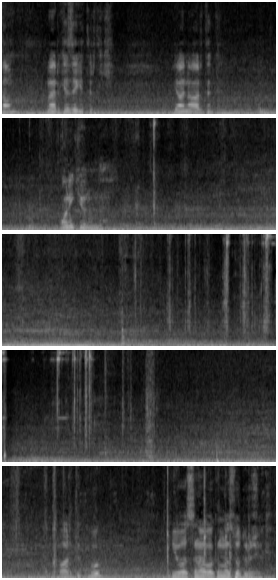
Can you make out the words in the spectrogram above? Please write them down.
Tam merkeze getirdik. Yani artık 12 yönünde. Artık bu yuvasına bakın nasıl oturacak.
